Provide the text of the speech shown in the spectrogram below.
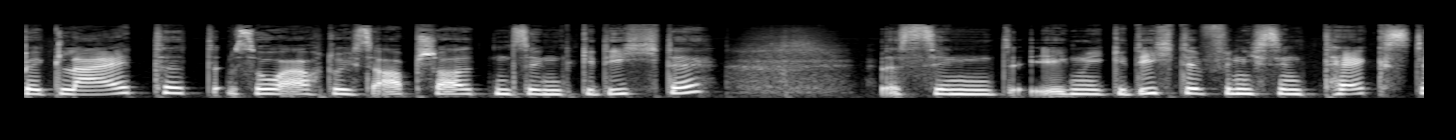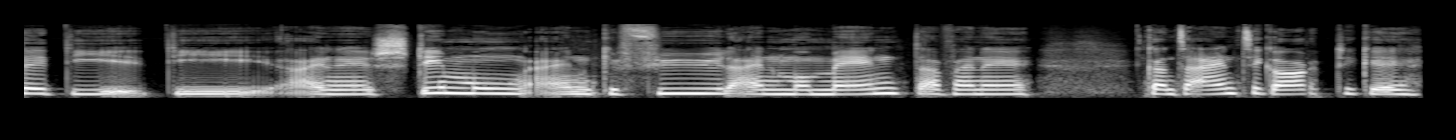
begleitet, so auch durchs Abschalten, sind Gedichte. Es sind irgendwie Gedichte, finde ich, sind Texte, die, die eine Stimmung, ein Gefühl, einen Moment auf eine ganz einzigartige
